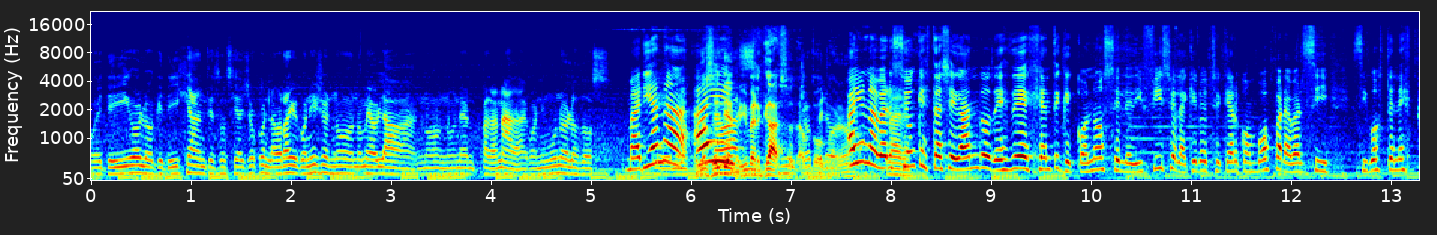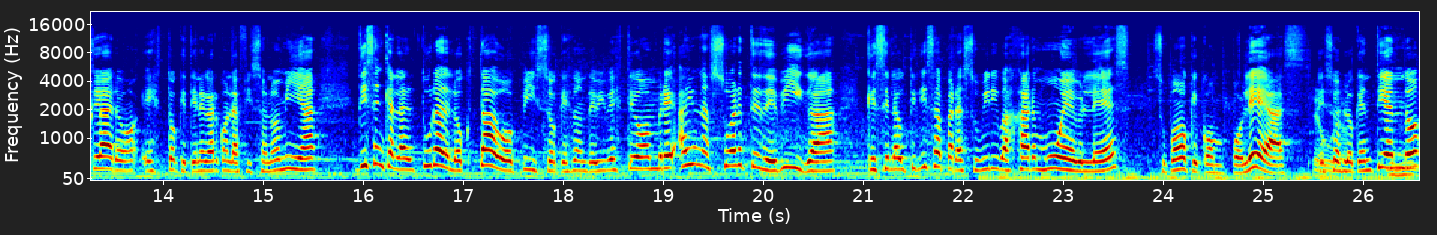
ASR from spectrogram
Porque te digo lo que te dije antes, o sea, yo con la verdad que con ellos no, no me hablaba, no, no, para nada, con ninguno de los dos. Mariana, Eh, los No sé hay- del conocía primer caso mucho, tampoco, pero- ¿no? Hay una versión Claro. que está llegando desde gente que conoce el edificio, la quiero chequear con vos para ver si, si vos tenés claro esto que tiene que ver con la fisonomía. Dicen que a la altura del octavo piso, que es donde vive este hombre, hay una suerte de viga que se la utiliza para subir y bajar muebles supongo que con poleas, Seguro. eso es lo que entiendo,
